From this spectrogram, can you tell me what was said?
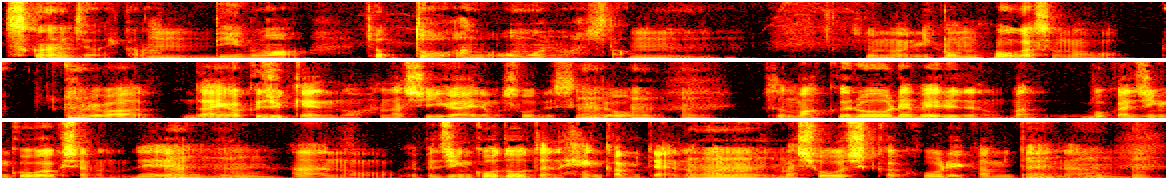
少ないんじゃないかなっていうのはちょっとあの思いました。うん。その日本の方がそのこれは大学受験の話以外でもそうですけど、うんうんうん。そのマクロレベルでの、まあ、僕は人口学者なので、うんうん。あのやっぱ人口動態の変化みたいなのがあるので、うんまあ、少子化高齢化みたいな、うんうん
